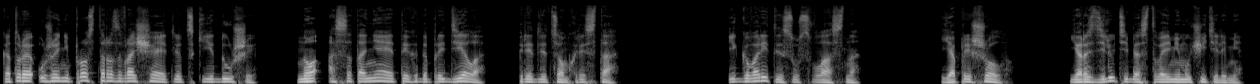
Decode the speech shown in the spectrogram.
которое уже не просто развращает людские души, но осатаняет их до предела перед лицом Христа. И говорит Иисус властно, «Я пришел, я разделю тебя с твоими мучителями.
